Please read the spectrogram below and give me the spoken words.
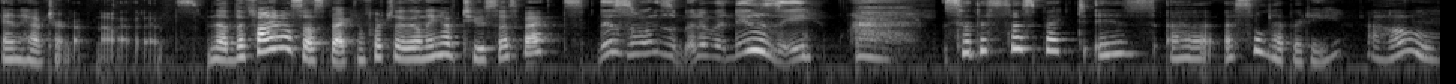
and have turned up no evidence. Now, the final suspect, unfortunately, they only have two suspects. This one's a bit of a doozy. So, this suspect is uh, a celebrity, Oh.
